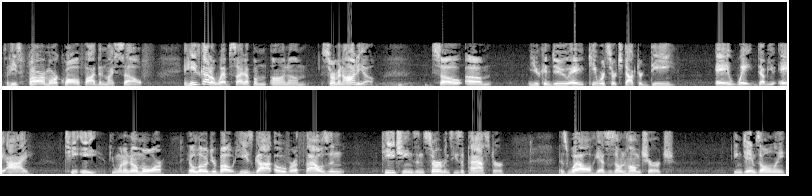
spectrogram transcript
So he's far more qualified than myself. And he's got a website up on, on um, Sermon Audio. So um, you can do a keyword search, Dr. D. A. Waite, W A I T E. If you want to know more, he'll load your boat. He's got over a thousand teachings and sermons. He's a pastor as well. He has his own home church, King James only.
